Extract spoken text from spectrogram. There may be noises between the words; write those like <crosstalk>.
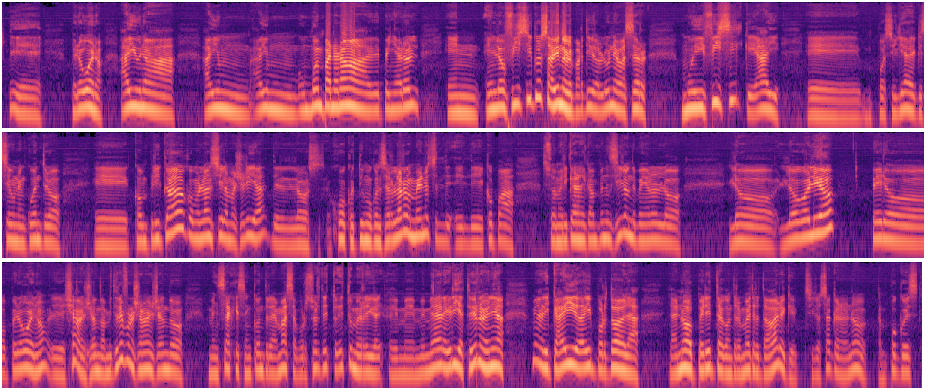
Eh, pero bueno, hay una hay un, hay un, un buen panorama de Peñarol en, en lo físico, sabiendo que el partido del lunes va a ser muy difícil, que hay eh, posibilidad de que sea un encuentro eh, complicado, como lo han sido la mayoría de los juegos que tuvimos con Cerro Largo, menos el de, el de Copa Sudamericana del Campeón del Siglo, donde Peñarol lo, lo, lo goleó. Pero, pero bueno, eh, ya van llegando a mi teléfono, ya van llegando mensajes en contra de masa. Por suerte, esto, esto eh, me, me- da alegría. Este viernes venía, me había caído ahí por toda la, la nueva pereta contra el maestro Tavares, que si lo sacan o no, tampoco es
